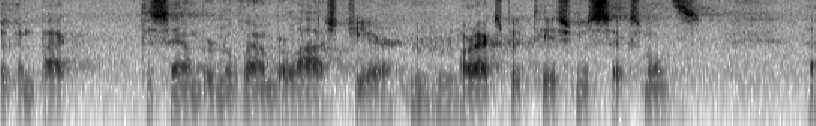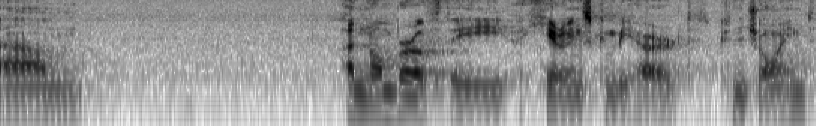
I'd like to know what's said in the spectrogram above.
looking back December, November last year. Our expectation was six months. Um, a number of the hearings can be heard conjoined.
